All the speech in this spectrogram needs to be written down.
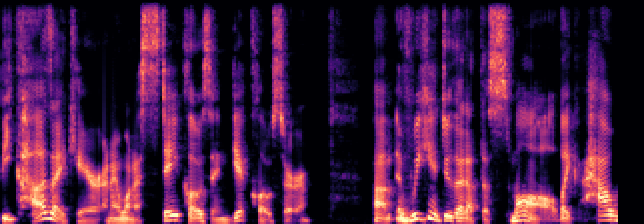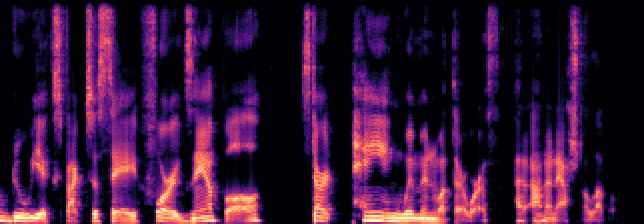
because i care and i want to stay close and get closer. Um, if we can't do that at the small like how do we expect to say for example start paying women what they're worth at, on a national level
